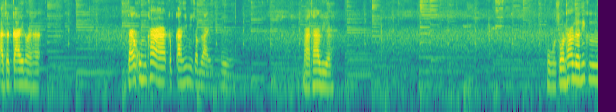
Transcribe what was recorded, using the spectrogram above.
อาจจะไกลหน่อยฮะ แต่ก็คุ้มค่ากับการที่มีกำไร เออ มาท่าเรือโหโซนท่าเรือนี่คือ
